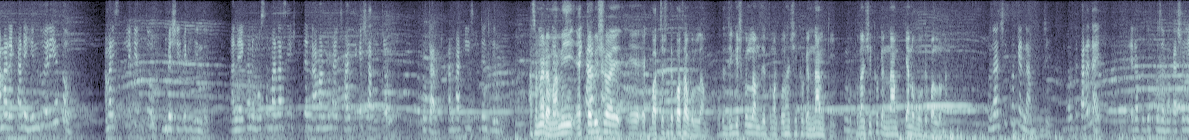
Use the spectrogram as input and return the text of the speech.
আমার এখানে হিন্দু এরিয়া তো আমার স্কুলে কিন্তু বেশিরভাগই হিন্দু। মানে এখানে মুসলমান আছে স্টুডেন্ট আমার মনে হয় ছয় থেকে সাতজন টোটাল আর বাকি স্টুডেন্ট হিন্দু। আচ্ছা ম্যাডাম আমি একটা। বিষয়ে এক বাচ্চার সাথে কথা বললাম। ওকে জিজ্ঞেস করলাম যে তোমার প্রধান শিক্ষকের নাম কি? প্রধান শিক্ষকের নাম কেন বলতে পারল না? প্রধান শিক্ষকের নাম? জি। বলতে পারে নাই? এটা তো দুঃখজনক আসলে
